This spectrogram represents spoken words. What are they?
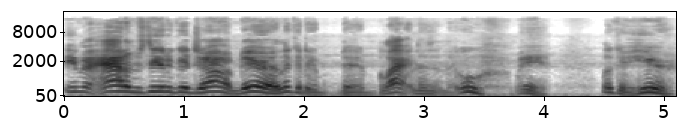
Even Adams did a good job there. Look at the, the blackness. Ooh, man. Look at here.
